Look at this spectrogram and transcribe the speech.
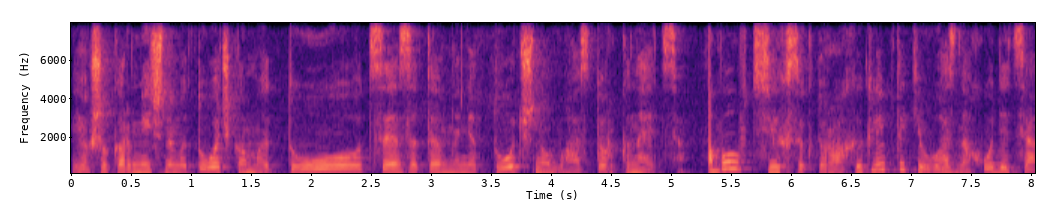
Якщо кармічними точками, то це затемнення точно вас торкнеться. Або в цих секторах екліптики у вас знаходяться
